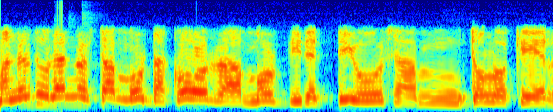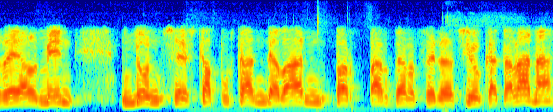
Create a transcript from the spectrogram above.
Manuel Duran no està molt d'acord amb molts directius, amb tot el que realment doncs, portant davant per part de la Federació Catalana.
